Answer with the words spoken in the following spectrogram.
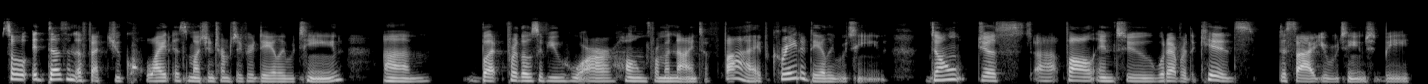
So it doesn't affect you quite as much in terms of your daily routine. Um, but for those of you who are home from a nine to five, create a daily routine. Don't just uh, fall into whatever the kids decide your routine should be.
